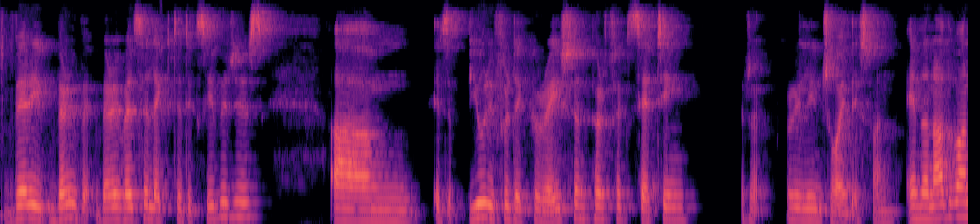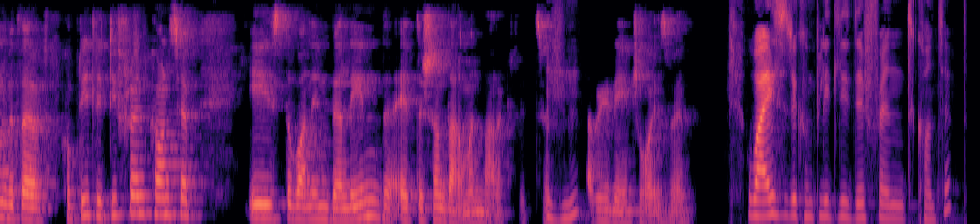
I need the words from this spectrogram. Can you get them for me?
very very very well selected exhibitors um, it's a beautiful decoration, perfect setting. I really enjoy this one. And another one with a completely different concept is the one in Berlin the, at the Gendarmenmarkt, which mm-hmm. I really enjoy as well. Why is it a completely different concept?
